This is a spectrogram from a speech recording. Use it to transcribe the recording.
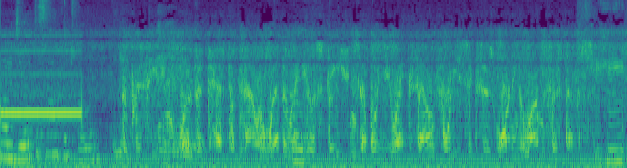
Mom, do you like the sound of the? The was a test of NOAA weather radio station WXL 46's warning alarm systems. Mm-hmm.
